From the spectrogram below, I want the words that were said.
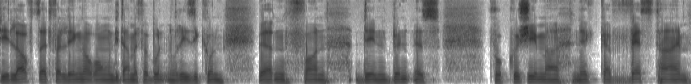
Die Laufzeitverlängerungen, die damit verbundenen Risiken werden von den Bündnis Fukushima Neckar Westheim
